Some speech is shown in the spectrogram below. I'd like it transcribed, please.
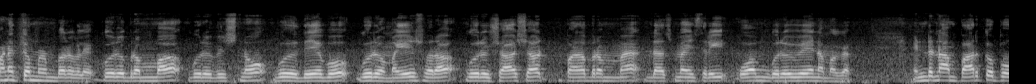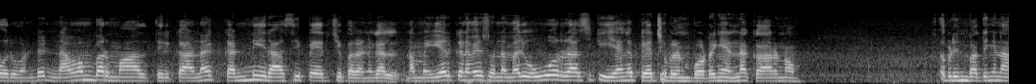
வணக்கம் நண்பர்களே. குரு பிரம்மா குரு விஷ்ணு குரு தேவோ குரு மகேஸ்வரா குரு சாஷாட் பரபிரம்ம தஸ்மை ஸ்ரீ ஓம் குருவே நமக. இன்று நாம் பார்க்க போவது வந்து நவம்பர் மாதத்திற்கான கன்னி ராசி பயிற்சி பலன்கள். நம்ம ஏற்கனவே சொன்ன மாதிரி ஒவ்வொரு ராசிக்கு ஏங்க பயிற்சி பலன் போடுறீங்க என்ன காரணம்? அப்படின்னு பார்த்தீங்கன்னா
